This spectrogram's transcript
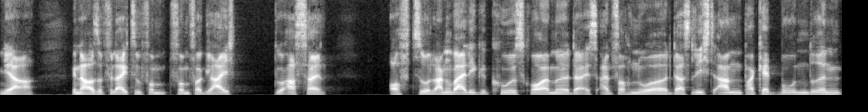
Ja, genau. Also vielleicht so vom, vom Vergleich, du hast halt oft so langweilige Kursräume, da ist einfach nur das Licht an, Parkettboden drin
